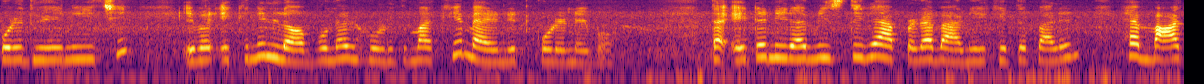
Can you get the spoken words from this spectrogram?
করে ধুয়ে নিয়েছি। এবার এখানে লবণ আর হলুদ মাখিয়ে ম্যারিনেট করে নেব। তা এটা নিরামিষ দিনে আপনারা বানিয়ে খেতে পারেন। হ্যাঁ মাছ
